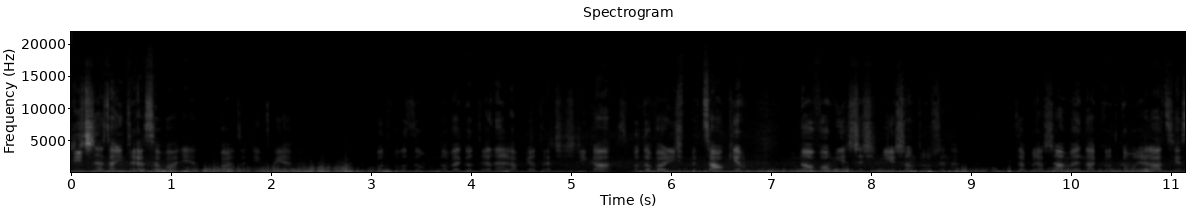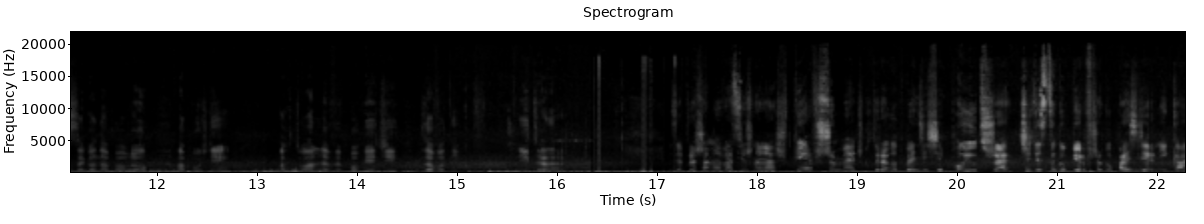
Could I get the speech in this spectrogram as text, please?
liczne zainteresowanie bardzo dziękujemy. Pod wodzą nowego trenera Piotra Cieślika zbudowaliśmy całkiem nową, jeszcze silniejszą drużynę. Zapraszamy na krótką relację z tego naboru, a później aktualne wypowiedzi zawodników i trenerów. Zapraszamy Was już na nasz pierwszy mecz, który odbędzie się pojutrze, 31 października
